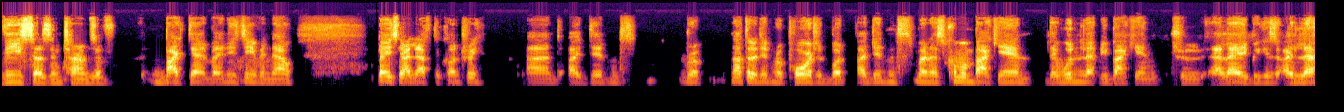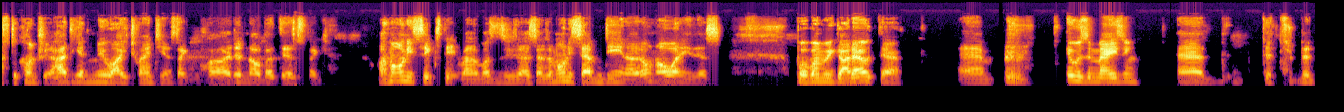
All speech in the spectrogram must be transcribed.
visas in terms of back then, but it's even now basically I left the country and I didn't not that I didn't report it, but I didn't when I was coming back in, they wouldn't let me back in through LA because I left the country. I had to get a new I twenty. And It's like, well, I didn't know about this. Like, I'm only sixteen. Well, I wasn't 16. I said I'm only seventeen. I don't know any of this. But when we got out there, um, it was amazing. Uh, the, the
